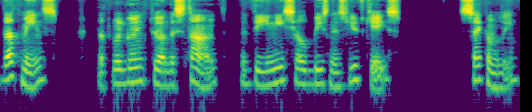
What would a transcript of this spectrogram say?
That means that we're going to understand the initial business use case. Secondly,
